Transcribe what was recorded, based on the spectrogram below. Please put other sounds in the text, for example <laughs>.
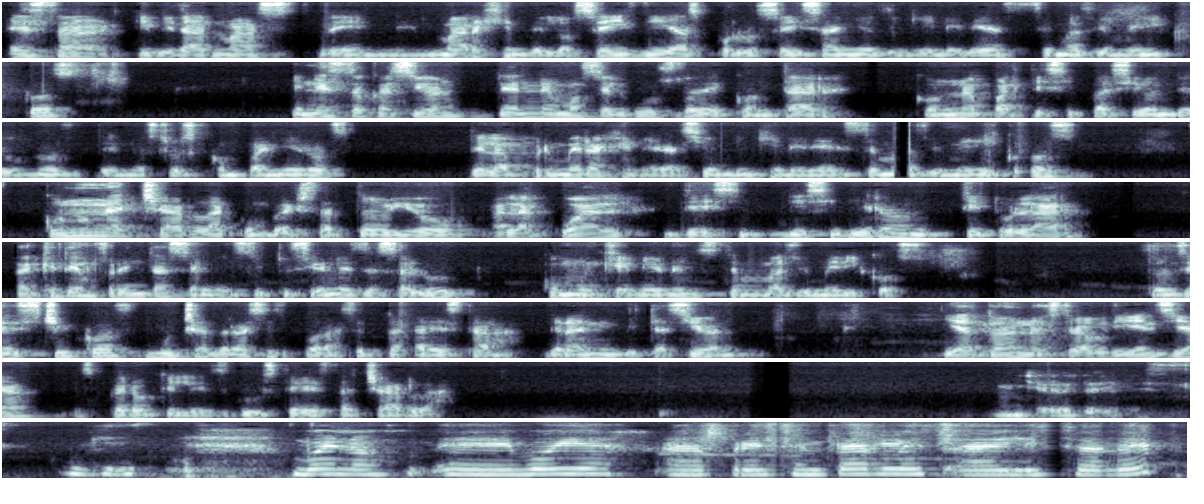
esta actividad más en el margen de los seis días por los seis años de Ingeniería de Sistemas Biomédicos. En esta ocasión tenemos el gusto de contar con una participación de uno de nuestros compañeros de la primera generación de Ingeniería de Sistemas Biomédicos, con una charla conversatorio a la cual decidieron titular ¿A qué te enfrentas en instituciones de salud como ingeniero en sistemas biomédicos? Entonces, chicos, muchas gracias por aceptar esta gran invitación y a toda nuestra audiencia, espero que les guste esta charla. Muchas gracias. Bueno, eh, voy a, presentarles a Elizabeth.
